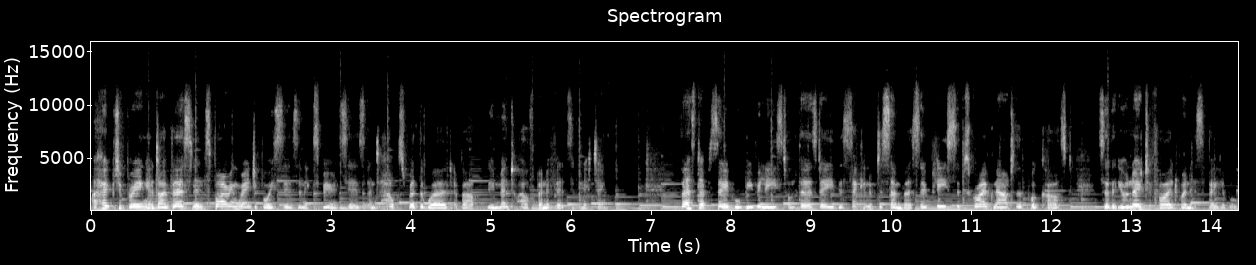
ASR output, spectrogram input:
I hope to bring a diverse and inspiring range of voices and experiences and to help spread the word about the mental health benefits of knitting. The first episode will be released on Thursday, the 2nd of December, so please subscribe now to the podcast so that you're notified when it's available.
